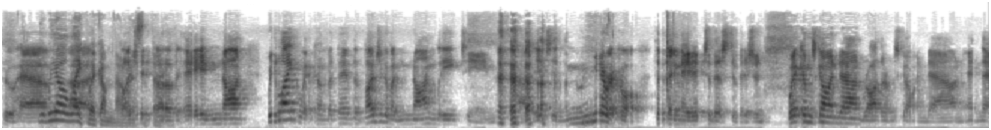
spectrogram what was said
who have we all like uh, Wycombe, the though, is the Budget of a non. We like Wycombe, but they have the budget of a non-league team. Uh, it's a miracle that they made it to this division. Wycombe's going down, Rotherham's going down, and then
